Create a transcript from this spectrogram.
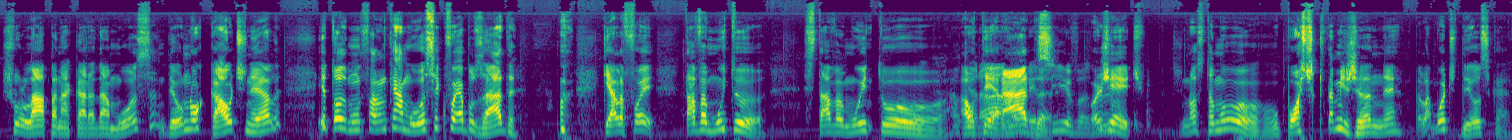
chulapa na cara da moça, deu um nocaute nela, e todo mundo falando que a moça que foi abusada. que ela foi, tava muito estava muito alterada. alterada. Ô, né? gente, nós estamos. O poste que tá mijando, né? Pelo amor de Deus, cara.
